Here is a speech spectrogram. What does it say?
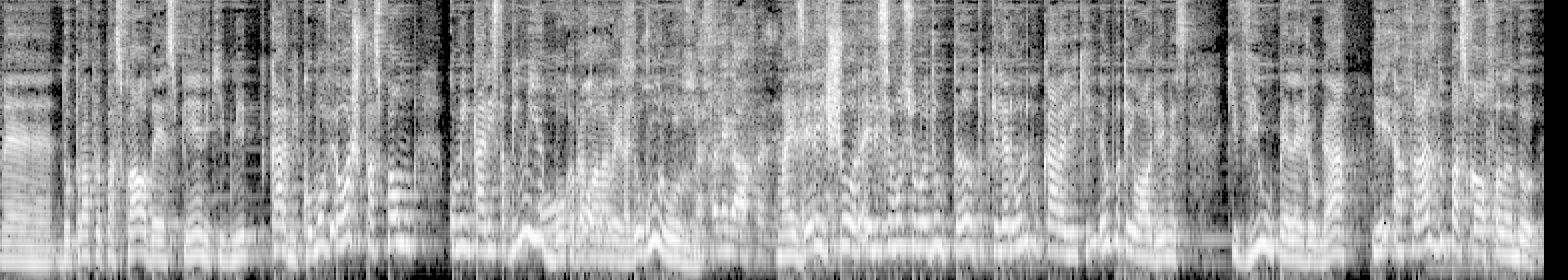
é, do próprio Pascoal da ESPN, que me, cara, me comoveu. Eu acho o Pascoal um comentarista bem meia boca, pra falar a verdade, horroroso. Mas foi legal a frase. Mas ele chorou, ele se emocionou de um tanto, porque ele era o único cara ali que. Eu botei o áudio aí, mas que viu o Pelé jogar. E a frase do Pascoal falando,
